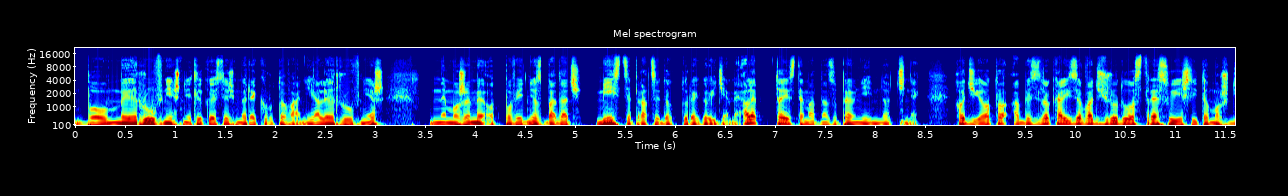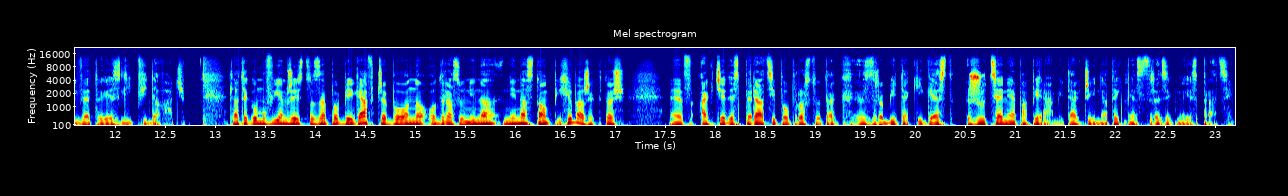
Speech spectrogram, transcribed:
bo my również nie tylko jesteśmy rekrutowani, ale również możemy odpowiednio zbadać miejsce pracy, do którego idziemy. Ale to jest temat na zupełnie inny odcinek. Chodzi o to, aby zlokalizować źródło stresu, jeśli to możliwe, to je zlikwidować. Dlatego mówiłem, że jest to zapobiegawcze, bo ono od razu nie, na, nie nastąpi, chyba że ktoś e, w akcie desperacji po prostu tak zrobi taki gest rzucenia papierami, tak? czyli natychmiast zrezygnuje z pracy.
